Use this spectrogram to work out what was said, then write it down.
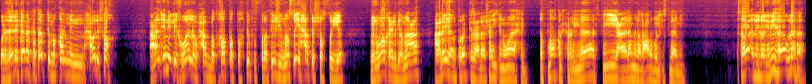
ولذلك أنا كتبت مقال من حوالي شهر. عن إن الإخوان لو حابه تخطط تخطيط استراتيجي نصيحتي الشخصية من واقع الجماعة عليها أن تركز على شيء واحد إطلاق الحريات في عالمنا العربي والإسلامي. سواء لغيرها أو لها.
